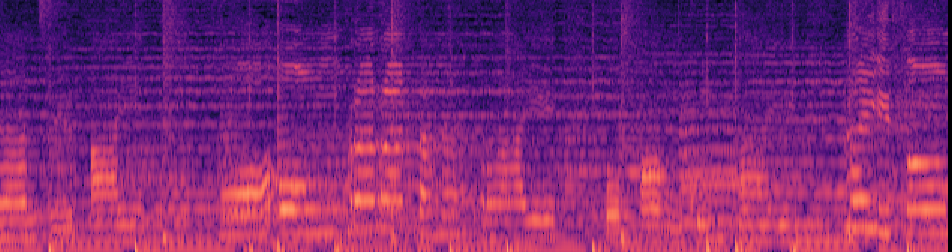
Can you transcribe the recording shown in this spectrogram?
นานสืบไป ขอองค์พระรัตนตรัยปกป้องคุ้มภัย ให้ทรง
